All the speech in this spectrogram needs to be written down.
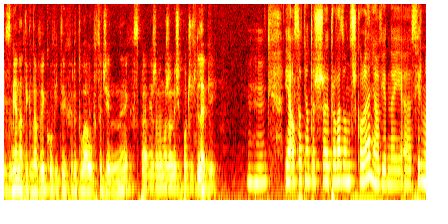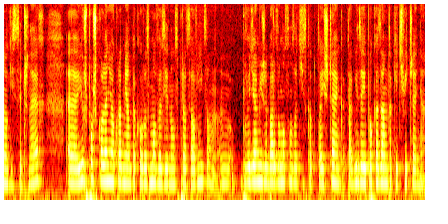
e, zmiana tych nawyków i tych rytuałów codziennych sprawia, że my możemy się poczuć lepiej. Mhm. Ja ostatnio też e, prowadząc szkolenia w jednej e, z firm logistycznych, e, już po szkoleniu akurat miałam taką rozmowę z jedną z pracownic, powiedziała mi, że bardzo mocno zaciska tutaj szczękę, tak, więc ja jej pokazałam takie ćwiczenia.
